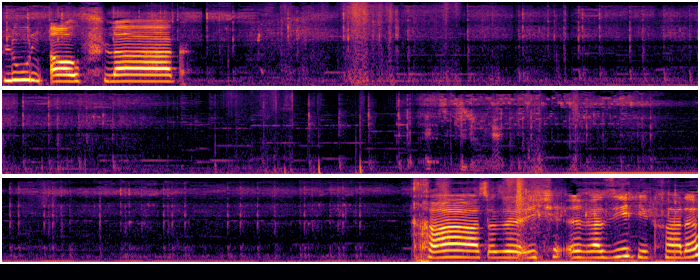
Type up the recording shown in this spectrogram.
Blumenaufschlag. Krass, also ich rasiere hier gerade.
